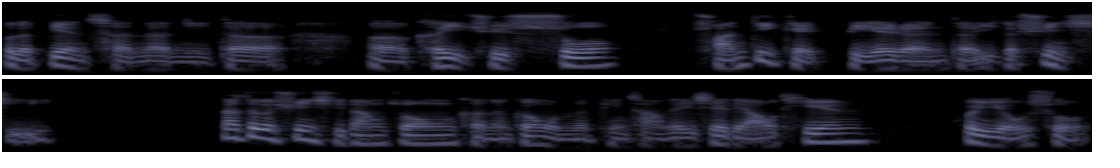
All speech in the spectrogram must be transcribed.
或者变成了你的呃可以去说传递给别人的一个讯息。那这个讯息当中，可能跟我们平常的一些聊天会有所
